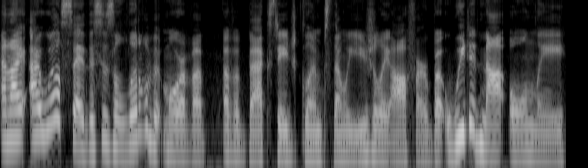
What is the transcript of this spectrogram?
and I, I will say this is a little bit more of a of a backstage glimpse than we usually offer, but we did not only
